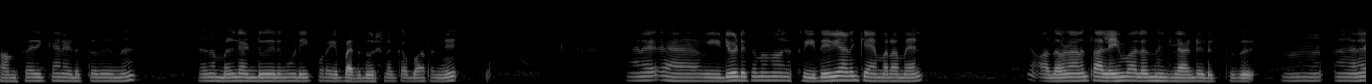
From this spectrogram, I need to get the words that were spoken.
സംസാരിക്കാൻ എടുത്തതെന്ന് നമ്മൾ രണ്ടുപേരും കൂടി കുറേ പരദൂഷണമൊക്കെ പറഞ്ഞ് അങ്ങനെ വീഡിയോ എടുക്കുന്ന ശ്രീദേവിയാണ് ക്യാമറാമാൻ. അതുകൊണ്ടാണ് തലയും വലൊന്നും ഇല്ലാണ്ട് എടുത്തത്. അങ്ങനെ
